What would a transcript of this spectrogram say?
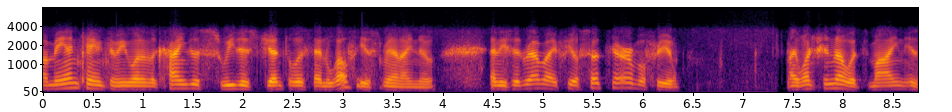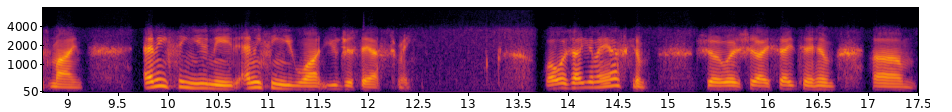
a man came to me, one of the kindest, sweetest, gentlest, and wealthiest men I knew, and he said, "Rabbi, I feel so terrible for you." I want you to know what's mine is mine. Anything you need, anything you want, you just ask me. What was I going to ask him? Should, should I say to him, um,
